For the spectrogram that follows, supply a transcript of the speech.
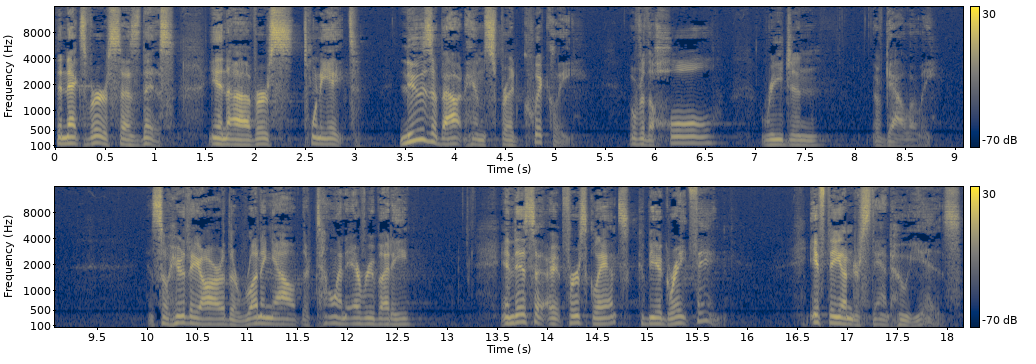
the next verse says this in uh, verse 28 News about him spread quickly over the whole region of Galilee. And so here they are, they're running out, they're telling everybody. And this, uh, at first glance, could be a great thing if they understand who he is.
